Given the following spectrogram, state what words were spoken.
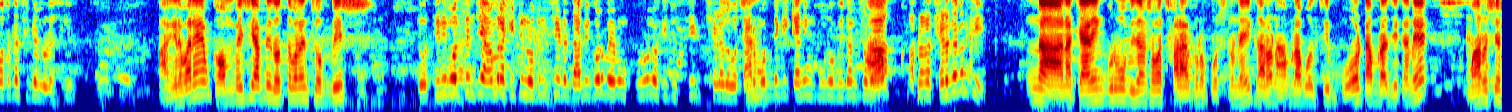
কতটা সিটে লড়েছিলেন? আগের বারে কম বেশি আপনি ধরতে পারেন চব্বিশ। তো তিনি বলছেন যে আমরা কিছু নতুন সিটের দাবি করব এবং পুরনো কিছু সিট ছেড়ে দেবো। তার মধ্যে কি ক্যানিং পুরো বিধানসভা আপনারা ছেড়ে দেবেন কি? না না ক্যানিং পূর্ব বিধানসভা ছাড়ার কোনো প্রশ্ন নেই। কারণ আমরা বলছি ভোট আমরা যেখানে মানুষের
